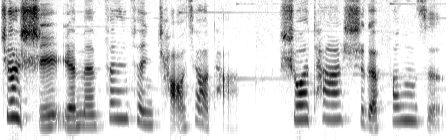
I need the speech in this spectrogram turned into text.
这时，人们纷纷嘲笑他，说他是个疯子。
